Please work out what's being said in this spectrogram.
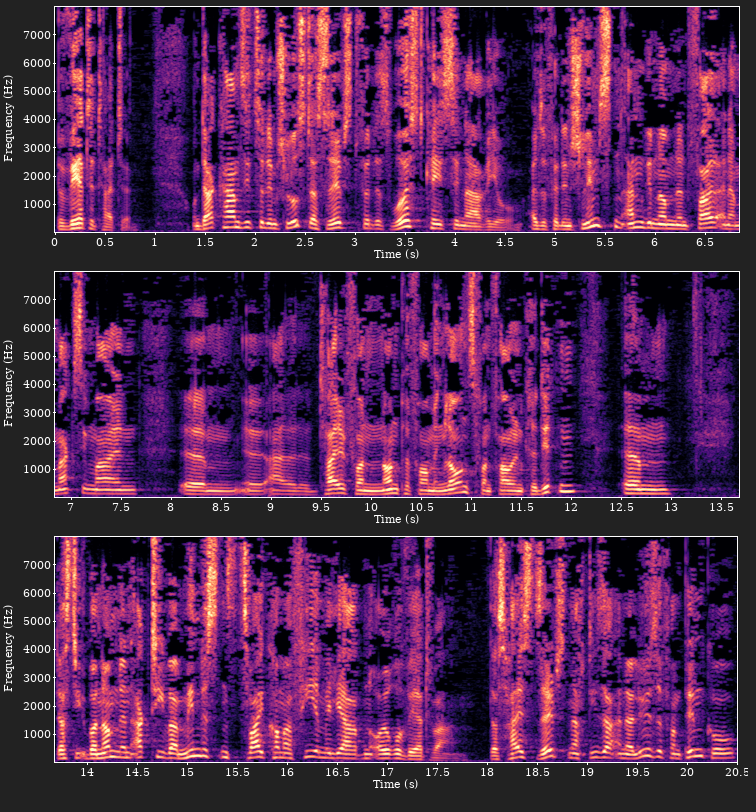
bewertet hatte. Und da kam sie zu dem Schluss, dass selbst für das Worst-Case-Szenario, also für den schlimmsten angenommenen Fall einer maximalen Teil von Non-Performing Loans, von faulen Krediten, ähm, dass die übernommenen Aktiva mindestens 2,4 Milliarden Euro wert waren. Das heißt, selbst nach dieser Analyse von PIMCO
